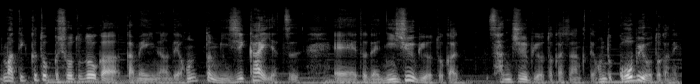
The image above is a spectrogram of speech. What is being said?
まあ、TikTok ショート動画がメインなので、ほんと短いやつ、えっ、ー、とね、20秒とか30秒とかじゃなくて、ほんと5秒とかね。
